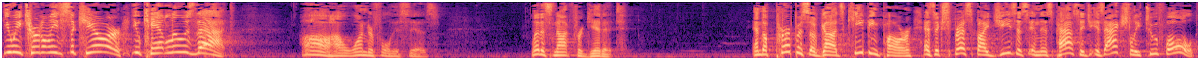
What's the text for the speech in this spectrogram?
You eternally secure. You can't lose that. Oh, how wonderful this is. Let us not forget it. And the purpose of God's keeping power as expressed by Jesus in this passage is actually twofold.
